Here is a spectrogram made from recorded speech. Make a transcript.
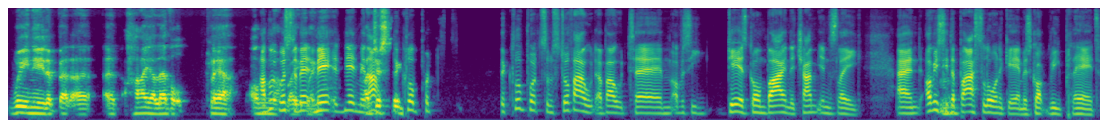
we need a better, a higher level player. On I must right admit, it made, it made me laugh. Just the think... club put the club put some stuff out about um, obviously days gone by in the Champions League, and obviously mm. the Barcelona game has got replayed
